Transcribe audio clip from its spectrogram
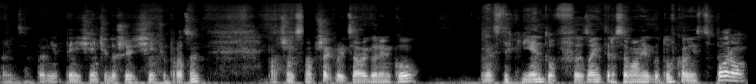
to jest pewnie od 50 do 60%, patrząc na przekrój całego rynku. Więc tych klientów zainteresowanych gotówką jest sporo.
